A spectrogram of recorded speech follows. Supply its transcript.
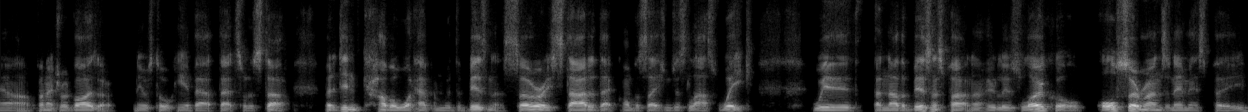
our financial advisor, and he was talking about that sort of stuff, but it didn't cover what happened with the business. So I already started that conversation just last week with another business partner who lives local, also runs an MSP,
